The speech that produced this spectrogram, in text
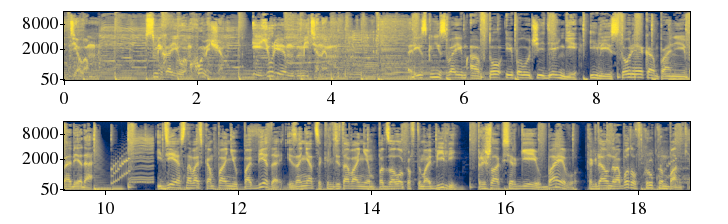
делом с Михаилом Хомичем и Юрием Митиным. Рискни своим авто и получи деньги или история компании «Победа». Идея основать компанию «Победа» и заняться кредитованием под залог автомобилей пришла к Сергею Баеву, когда он работал в крупном банке.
